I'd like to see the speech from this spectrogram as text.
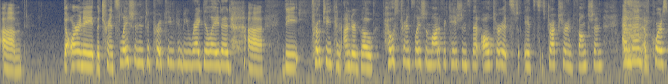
Um, the RNA, the translation into protein can be regulated. Uh, the protein can undergo post-translation modifications that alter its, its structure and function. And then, of course,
